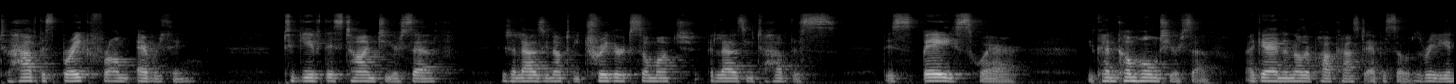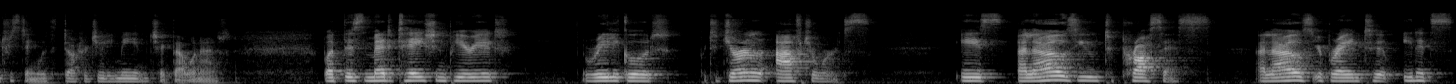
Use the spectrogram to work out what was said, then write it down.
to have this break from everything, to give this time to yourself. It allows you not to be triggered so much. It allows you to have this, this space where you can come home to yourself. Again, another podcast episode was really interesting with Dr. Julie Meehan. Check that one out. But this meditation period, really good. But to journal afterwards is allows you to process, allows your brain to in its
